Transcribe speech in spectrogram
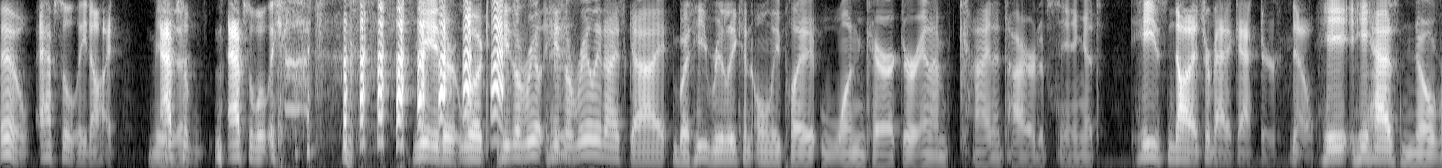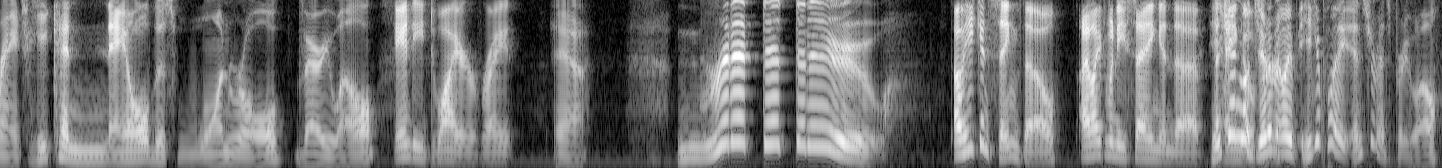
Ew, absolutely not. Me either. Absolutely, not. Me either. Look, he's a real he's a really nice guy, but he really can only play one character and I'm kind of tired of seeing it. He's not a dramatic actor. No. He he has no range. He can nail this one role very well. Andy Dwyer, right? Yeah. Oh, he can sing though. I liked when he sang in uh, He can Hangover. legitimately he can play instruments pretty well.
